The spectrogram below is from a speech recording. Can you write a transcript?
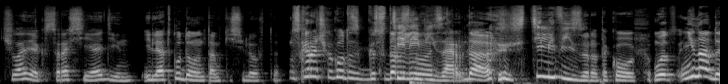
человек с России один. Или откуда он там, Киселев-то? Ну, Короче, какого-то с государственного... Телевизор. Да, с телевизора такого. Вот не надо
